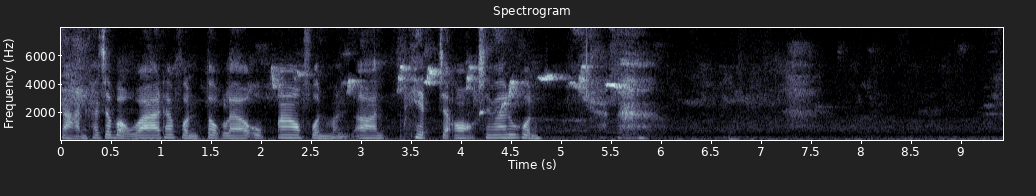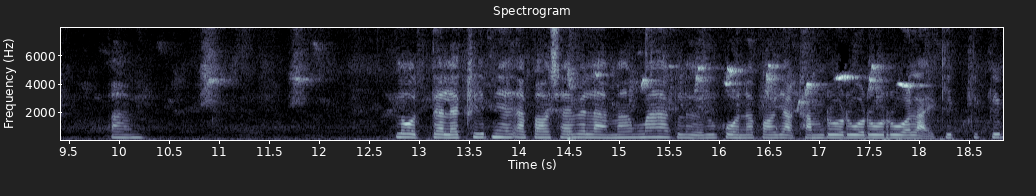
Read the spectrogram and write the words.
สานเขาจะบอกว่าถ้าฝนตกแล้วอบอ้าวฝนมันเห็ดจะออกใช่ไหมทุกคน อ่า โหลดแต่ละคลิปเนี่ยอาปาใช้เวลามาก ๆ เลยทุกคนอาปาอยากทำรัวรัวรัวรัวๆหลายคลิปคลิปคลิป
